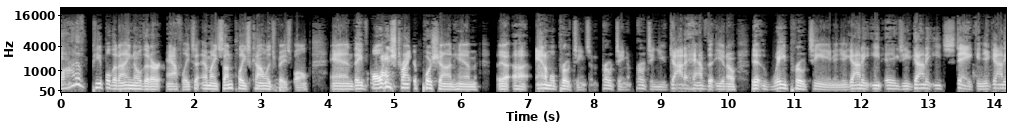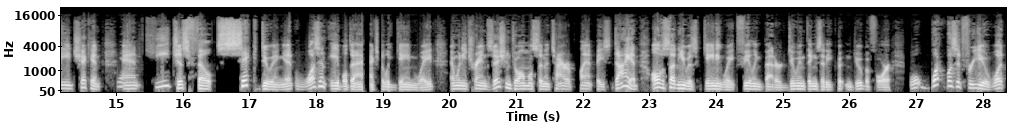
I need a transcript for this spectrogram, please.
lot of people that I know that are athletes, and my son plays college baseball, and they've okay. always tried to push on him uh, uh, animal proteins and protein and protein. You got to have the, you know, whey protein and you got to eat eggs and you got to eat steak and you got to eat chicken. Yeah. And he just felt sick doing it, wasn't able to actually gain weight. And when he transitioned to almost an entire plant based diet, all of a sudden he was gaining weight, feeling better, doing things that he couldn't do before. Well, what was it for you? What,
